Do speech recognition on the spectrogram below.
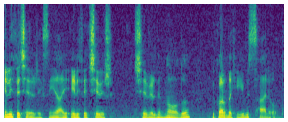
Elife çevireceksin. Ya'yı elife çevir. Çevirdim ne oldu? Yukarıdaki gibi sale oldu.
